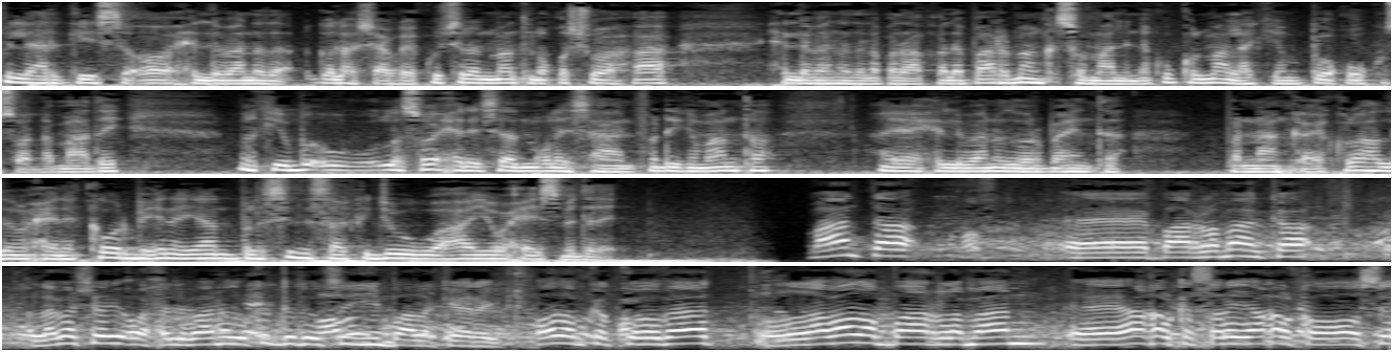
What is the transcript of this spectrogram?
villa hargeysa oo xildhibaanada golaha shacabka ay ku jiraan maantana qorshu ahaa xildhibaanada labada aqal ee baarlamaanka soomaalina ku kulmaan laakiin buuquu ku soo dhammaaday. Markii la soo xiray sidaad maqlaysaan fadhiga maanta ayaa xildhibaanadu warbaahinta banaanka ay kula hadleen waxayna ka warbixinayaan bal sidii saaka jawigu ahaa iyo waxay isbedeleen maanta ee, baarlamaanka laba shay oo xildhibaanadu ka gadoodsan yihiin baa la keenay. Qodobka koowaad labada baarlamaan ee aqalka sare iyo aqalka hoose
